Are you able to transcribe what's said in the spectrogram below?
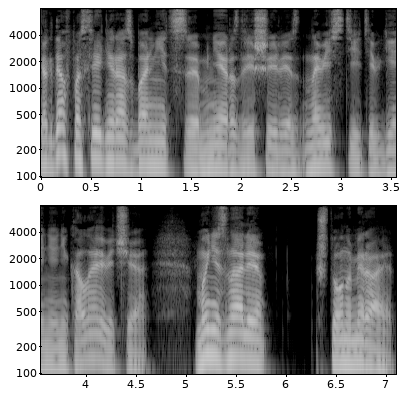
Когда в последний раз в больнице мне разрешили навестить Евгения Николаевича, мы не знали, что он умирает.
